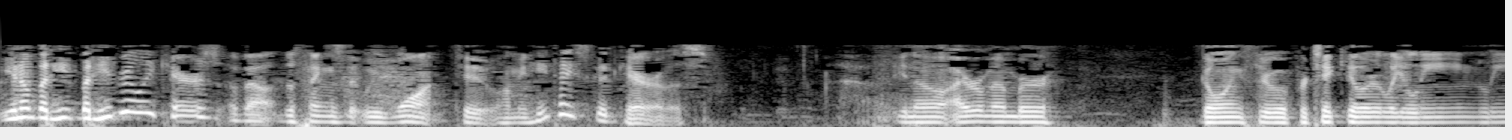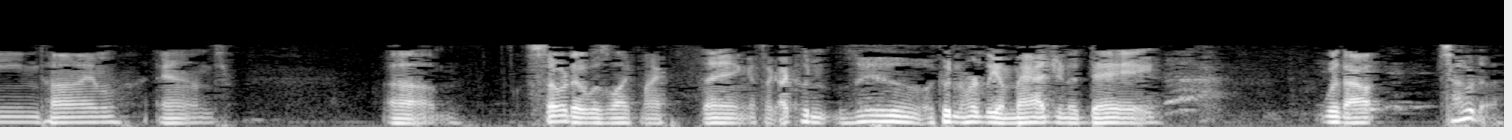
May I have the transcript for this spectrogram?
you know, but he but he really cares about the things that we want too. I mean, he takes good care of us. You know, I remember going through a particularly lean, lean time, and um, soda was like my thing. It's like I couldn't live. I couldn't hardly imagine a day without soda.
